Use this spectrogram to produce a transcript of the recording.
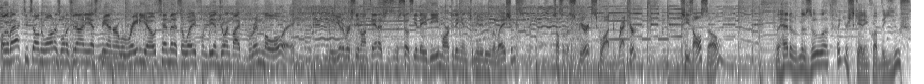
Welcome back to Tell Nuanez 1029 ESPN Radio. 10 minutes away from being joined by Bryn Malloy the University of Montana. She's an associate AD, marketing and community relations. She's also the Spirit Squad director. She's also the head of Missoula Figure Skating Club, the youth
